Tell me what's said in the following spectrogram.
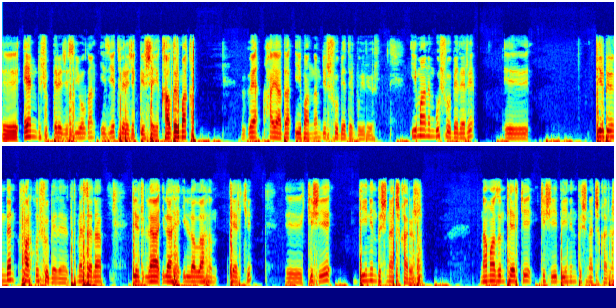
E, en düşük derecesi yoldan eziyet verecek bir şeyi kaldırmak ve hayada imandan bir şubedir buyuruyor. İmanın bu şubeleri e, birbirinden farklı şubelerdir. Mesela bir La ilahe illallah'ın terki e, kişiyi dinin dışına çıkarır. Namazın terki kişiyi dinin dışına çıkarır.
